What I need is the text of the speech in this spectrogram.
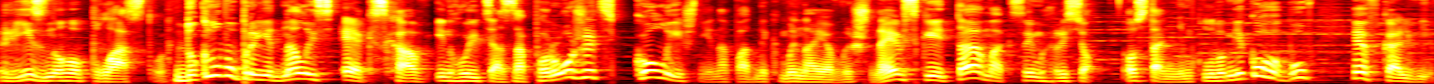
різного пласту. До клубу приєднались екс-хав інгульця Запорожець, колишній нападник Миная Вишневський та Максим Грисьо, останнім клубом якого був ФК Львів.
